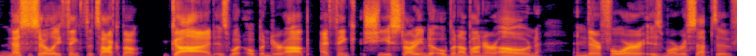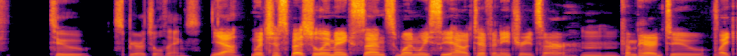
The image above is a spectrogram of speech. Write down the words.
necessarily think the talk about God is what opened her up. I think she's starting to open up on her own and therefore is more receptive to spiritual things. Yeah, which especially makes sense when we see how Tiffany treats her Mm-hmm. compared to like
